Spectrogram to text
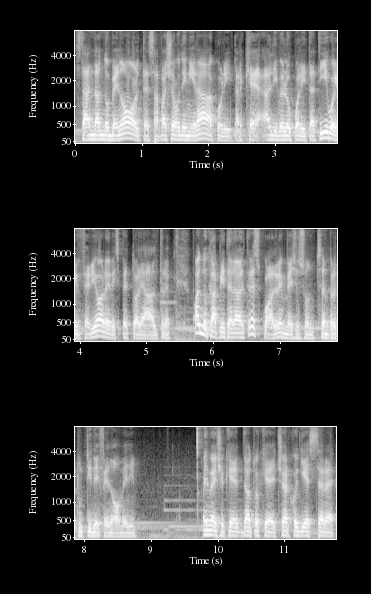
sta andando ben oltre, sta facendo dei miracoli perché a livello qualitativo è inferiore rispetto alle altre. Quando capita le altre squadre invece sono sempre tutti dei fenomeni. Invece che, dato che cerco di essere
